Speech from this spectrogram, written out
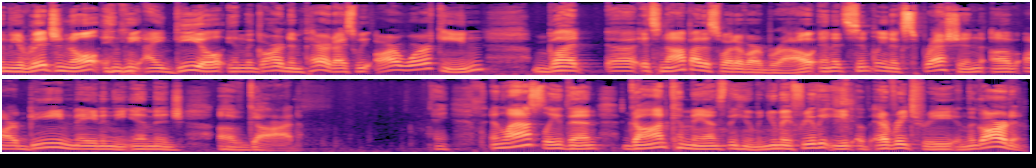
in the original, in the ideal, in the garden, in paradise, we are working, but uh, it's not by the sweat of our brow, and it's simply an expression of our being made in the image of God. Okay. And lastly, then, God commands the human, you may freely eat of every tree in the garden.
